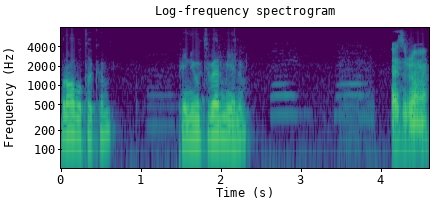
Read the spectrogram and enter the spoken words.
Bravo takım. Penny ulti vermeyelim. Kays Rome.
